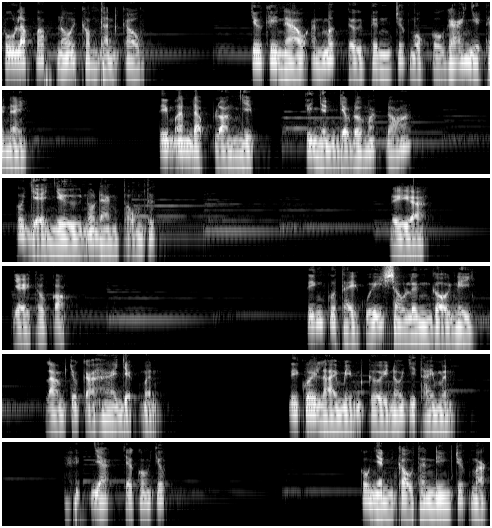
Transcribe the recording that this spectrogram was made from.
Phú lắp bắp nói không thành câu chưa khi nào anh mất tự tin trước một cô gái như thế này. Tim anh đập loạn nhịp Khi nhìn vào đôi mắt đó. Có vẻ như nó đang tổn thức. Đi à Vậy thôi con. Tiếng của thầy quý sau lưng gọi Ni Làm cho cả hai giật mình. Ni quay lại mỉm cười nói với thầy mình. Dạ, chào con chút. Cô nhìn cậu thanh niên trước mặt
